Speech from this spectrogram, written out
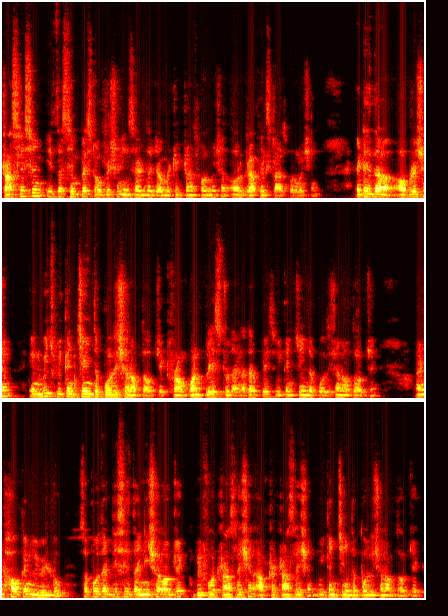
Translation is the simplest operation inside the geometric transformation or graphics transformation. It is the operation in which we can change the position of the object. From one place to the another place we can change the position of the object. And how can we will do? Suppose that this is the initial object. Before translation after translation we can change the position of the object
